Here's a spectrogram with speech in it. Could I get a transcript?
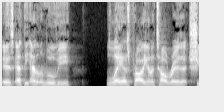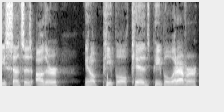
is at the end of the movie leia's probably going to tell Rey that she senses other you know people kids people whatever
